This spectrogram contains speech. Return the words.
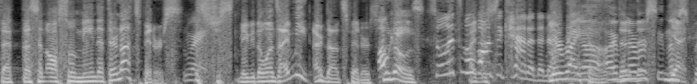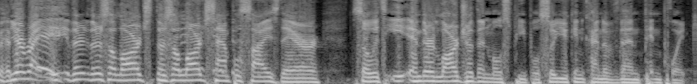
that doesn't also mean that they're not spitters. Right. It's just maybe the ones I meet are not spitters. Who knows? so let's I move on just- to Canada now. You're right, Yeah, though. I've There- never there- seen them yeah, spit. You're right. Hey. There, there's a large there's a large sample size there, so it's and they're larger than most people, so you can kind of then pinpoint.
